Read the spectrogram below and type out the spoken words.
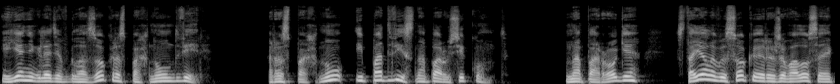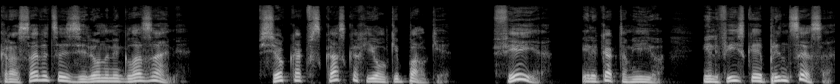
и я, не глядя в глазок, распахнул дверь. Распахнул и подвис на пару секунд. На пороге стояла высокая рыжеволосая красавица с зелеными глазами. Все как в сказках елки-палки. Фея, или как там ее, эльфийская принцесса.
